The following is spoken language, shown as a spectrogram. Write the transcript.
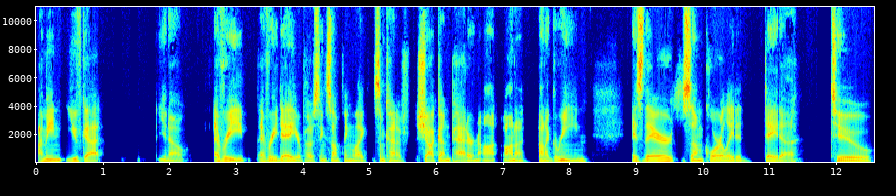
I mean, you've got, you know, every every day you're posting something like some kind of shotgun pattern on on a on a green is there some correlated data to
